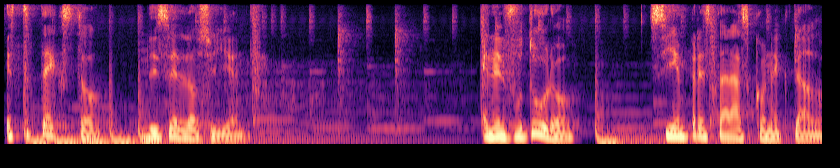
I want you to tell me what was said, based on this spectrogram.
Este texto dice lo siguiente. En el futuro, siempre estarás conectado.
